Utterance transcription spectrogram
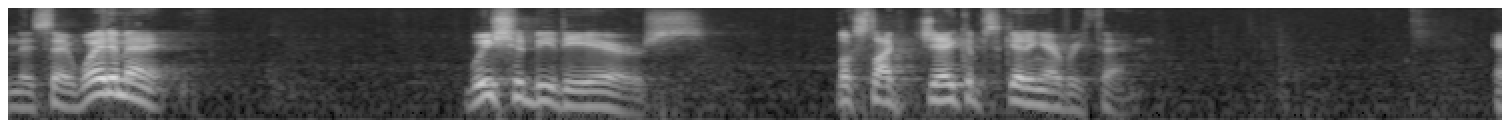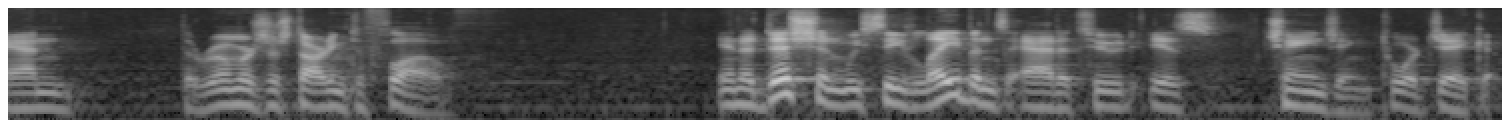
And they say, wait a minute. We should be the heirs. Looks like Jacob's getting everything. And the rumors are starting to flow. In addition, we see Laban's attitude is changing toward Jacob.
